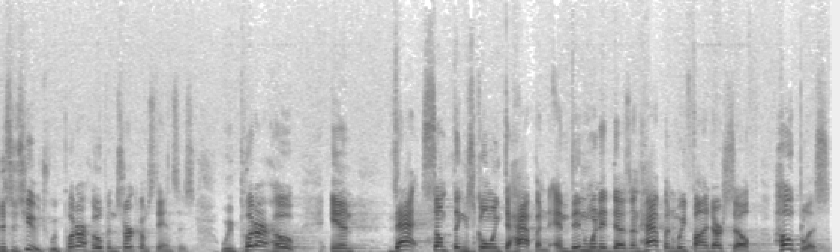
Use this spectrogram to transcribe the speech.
this is huge. We put our hope in circumstances. We put our hope in that something's going to happen. And then when it doesn't happen, we find ourselves hopeless.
